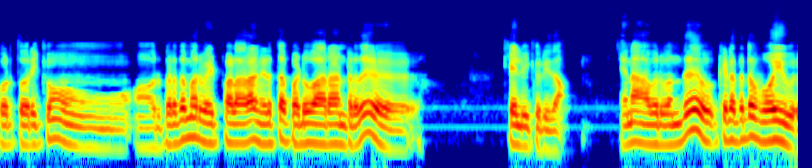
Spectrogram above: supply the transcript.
பொறுத்த வரைக்கும் அவர் பிரதமர் வேட்பாளராக நிறுத்தப்படுவாரான்றது கேள்விக்குறி தான் ஏன்னா அவர் வந்து கிட்டத்தட்ட ஓய்வு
